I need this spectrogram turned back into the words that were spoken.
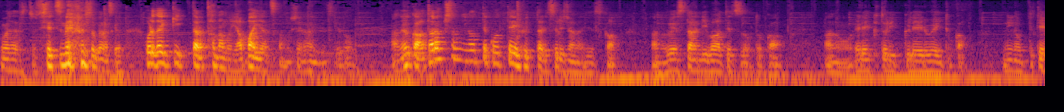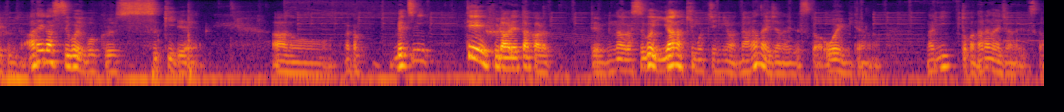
ごめんなさいちょっと説明不足なんですけどこれだけ聞いたらただのやばいやつかもしれないんですけどあのよくアトラクションに乗ってこう手振ったりするじゃないですか。あのウエスタンリバー鉄道とかあのエレクトリックレールウェイとかに乗って手振るじゃん。あれがすごい僕好きであのなんか別に手振られたからってなんかすごい嫌な気持ちにはならないじゃないですか。おいみたいな何とかならないじゃないですか。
